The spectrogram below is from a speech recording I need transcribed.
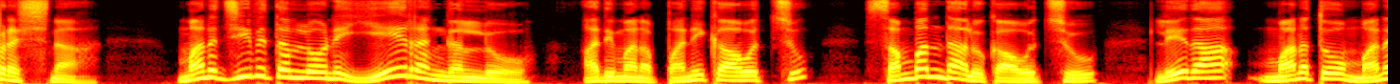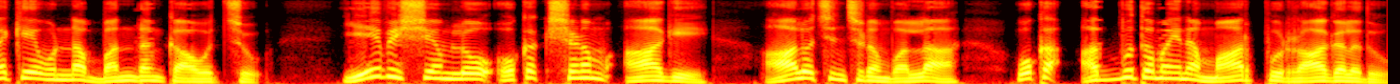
ప్రశ్న. మన జీవితంలోని ఏ రంగంలో అది మన పని కావచ్చు సంబంధాలు కావచ్చు లేదా మనతో మనకే ఉన్న బంధం కావచ్చు? ఏ విషయంలో ఒక క్షణం ఆగి ఆలోచించడం వల్ల ఒక అద్భుతమైన మార్పు రాగలదు?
